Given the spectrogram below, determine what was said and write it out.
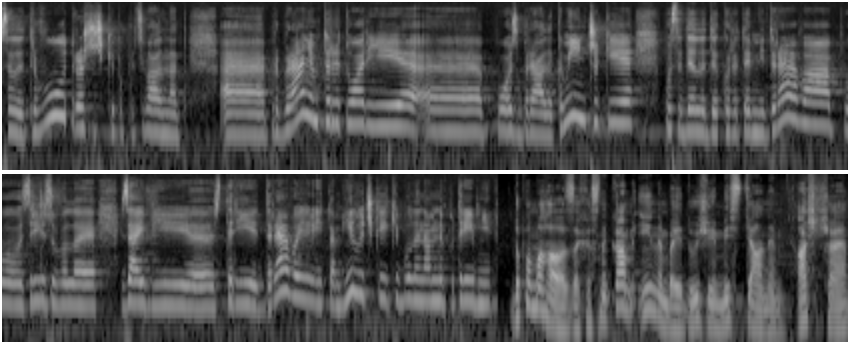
покосили траву, трошечки попрацювали над е, прибиранням території, е, позбирали камінчики, посадили декоративні дерева, позрізували зайві е, старі дерева і там гілочки, які були нам не потрібні. Допомагали захисникам і небайдужі містяни, а ще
